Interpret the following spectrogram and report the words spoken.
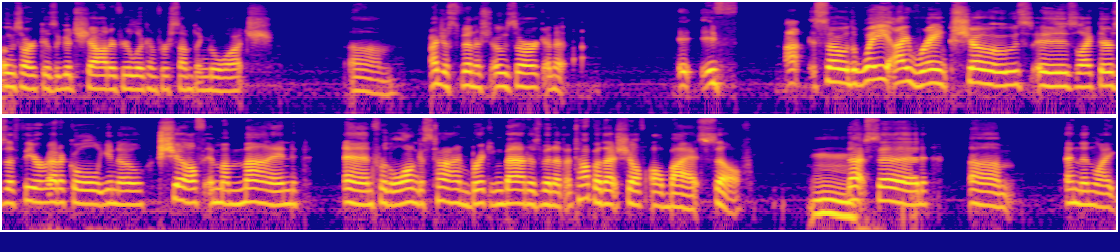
Ozark is a good shout if you're looking for something to watch. Um, I just finished Ozark, and it, if I, so, the way I rank shows is like there's a theoretical, you know, shelf in my mind, and for the longest time, Breaking Bad has been at the top of that shelf all by itself. Mm, That said, um, and then like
